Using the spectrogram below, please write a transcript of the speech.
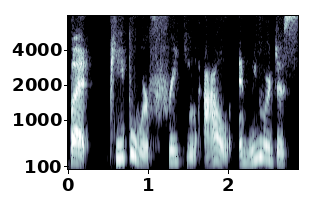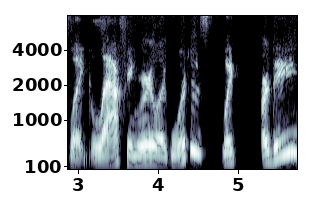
But people were freaking out and we were just like laughing. We were like, what is like, are they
